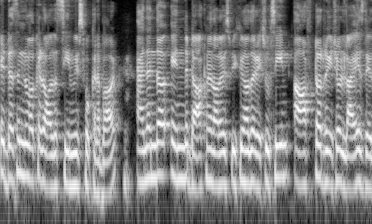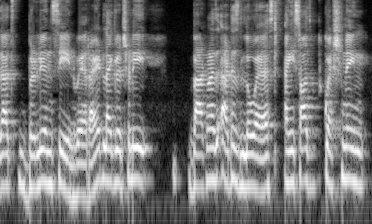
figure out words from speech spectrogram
It doesn't work at all, the scene we've spoken about. And then the in the darkness, always speaking of the Rachel scene, after Rachel dies, there's that brilliant scene where, right, like literally Batman is at his lowest and he starts questioning,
